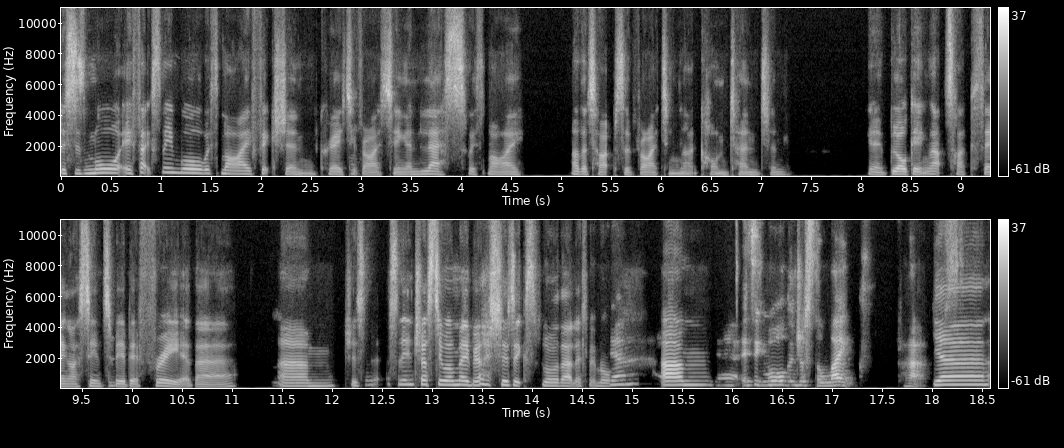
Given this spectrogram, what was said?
this is more it affects me more with my fiction creative writing and less with my other types of writing like content and you know blogging that type of thing. I seem to be a bit freer there. Um just it's an interesting one. Maybe i should explore that a little bit more. Yeah. Um yeah. is it more than just the length perhaps? Yeah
